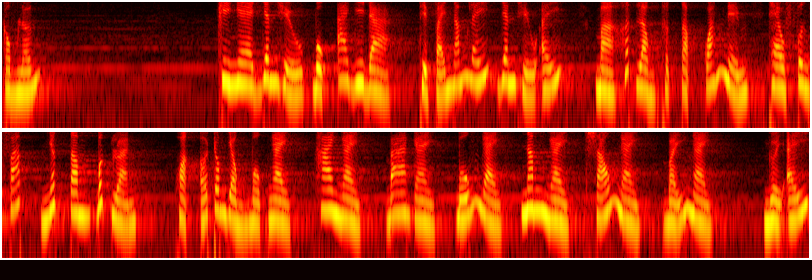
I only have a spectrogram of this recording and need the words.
công lớn. Khi nghe danh hiệu Bụt A Di Đà thì phải nắm lấy danh hiệu ấy mà hết lòng thực tập quán niệm theo phương pháp nhất tâm bất loạn hoặc ở trong vòng một ngày, hai ngày, ba ngày, bốn ngày, năm ngày, sáu ngày, bảy ngày. Người ấy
